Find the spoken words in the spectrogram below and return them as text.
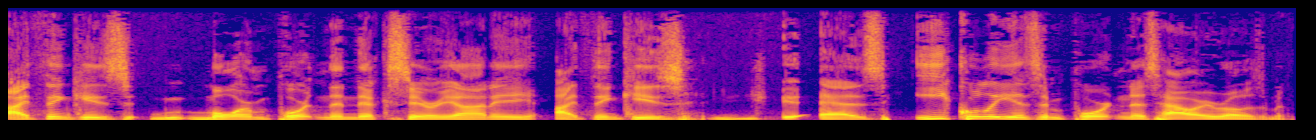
I think he's more important than Nick Sirianni. I think he's as equally as important as Howie Roseman.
